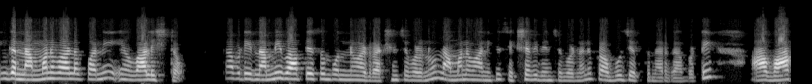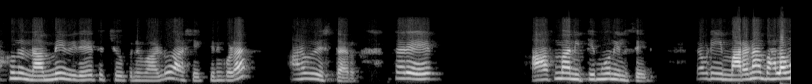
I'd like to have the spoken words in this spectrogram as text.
ఇంకా నమ్మని వాళ్ళ పని వాళ్ళ ఇష్టం. కాబట్టి నమ్మి బాప్తీసం పొందినవాడు రక్షించబడను నమ్మని వానికి శిక్ష విధించబడనని ప్రభు చెప్తున్నారు కాబట్టి ఆ వాక్కును నమ్మి విధేయత చూపిన వాళ్ళు ఆ శక్తిని కూడా అనుభవిస్తారు. సరే ఆత్మ నిత్యము నిలిసేది. కాబట్టి ఈ మరణ బలం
